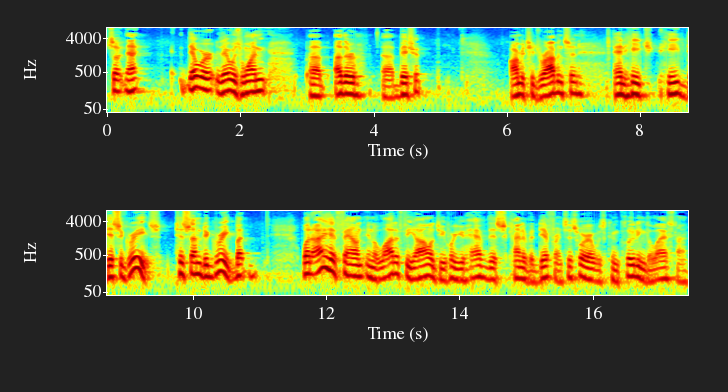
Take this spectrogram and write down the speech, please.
So there were there was one uh, other uh, bishop, Armitage Robinson, and he he disagrees to some degree. But what I have found in a lot of theology where you have this kind of a difference, this is where I was concluding the last time,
